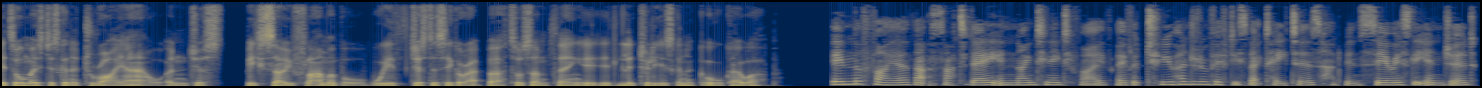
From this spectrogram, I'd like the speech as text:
it's almost just going to dry out and just be so flammable with just a cigarette butt or something. It, it literally is going to all go up. In the fire that Saturday in 1985, over 250 spectators had been seriously injured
